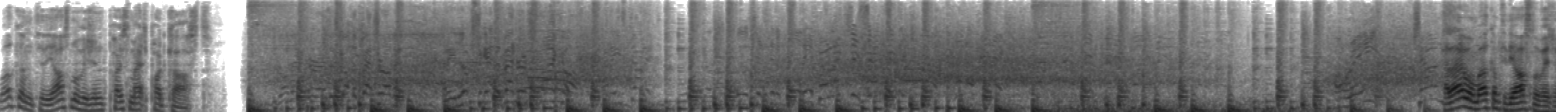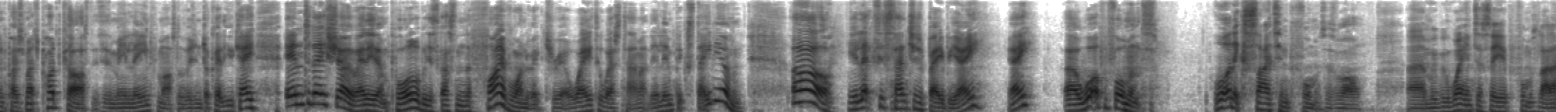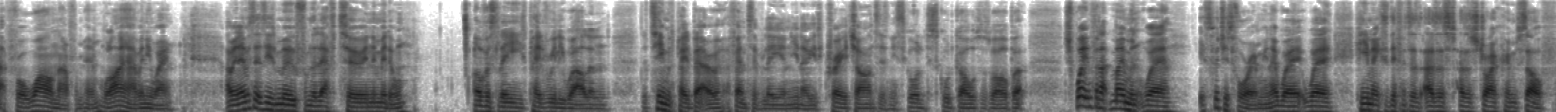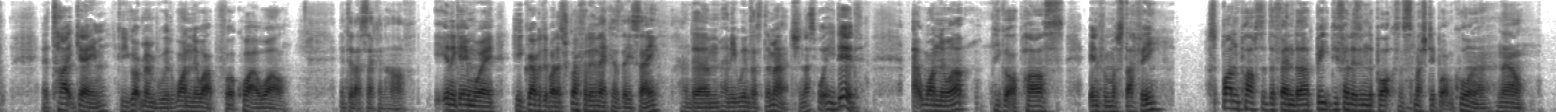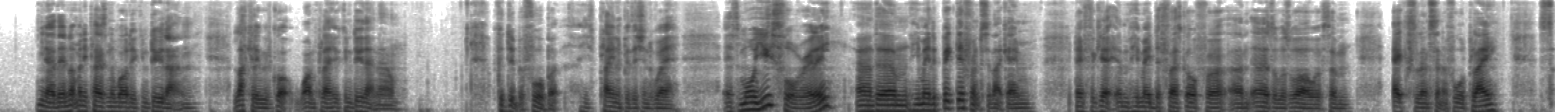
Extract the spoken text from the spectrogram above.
Welcome to the Arsenal Vision podcast. He's done it. Hello and welcome to the Arsenal Vision post-match podcast. This is me, Lean from ArsenalVision.co.uk. In today's show, Elliot and Paul will be discussing the 5-1 victory away to West Ham at the Olympic Stadium. Oh, the Alexis Sanchez baby, eh? Eh? Uh, what a performance. What an exciting performance as well. Um, we've been waiting to see a performance like that for a while now from him. Well, I have anyway. I mean, ever since he's moved from the left to in the middle, obviously he's played really well and the team has played better offensively and you know he's created chances and he scored scored goals as well but just waiting for that moment where it switches for him you know where where he makes a difference as, as a, as a striker himself a tight game you got to remember with 1-0 up for quite a while into that second half in a game where he grabbed it by the scruff of the neck as they say and um, and he wins us the match and that's what he did at 1-0 up he got a pass in from Mustafi spun past the defender, beat defenders in the box, and smashed it bottom corner. Now, you know, there are not many players in the world who can do that, and luckily we've got one player who can do that now. We could do it before, but he's playing in positions where it's more useful, really. And um, he made a big difference in that game. Don't forget him; he made the first goal for um, Özil as well with some excellent centre forward play.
